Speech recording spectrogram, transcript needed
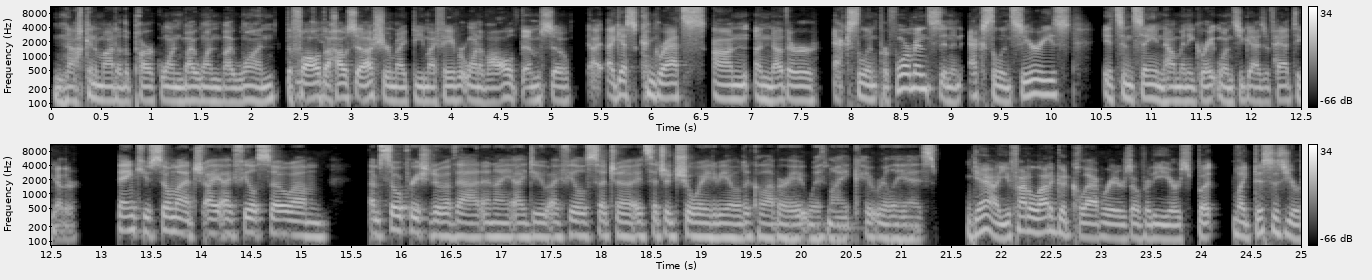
knocking them out of the park one by one by one. The Fall of the House of Usher might be my favorite one of all of them. So I, I guess congrats on another excellent performance in an excellent series. It's insane how many great ones you guys have had together. Thank you so much. I, I feel so um I'm so appreciative of that. And I, I do, I feel such a, it's such a joy to be able to collaborate with Mike. It really is. Yeah. You've had a lot of good collaborators over the years, but like this is your,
